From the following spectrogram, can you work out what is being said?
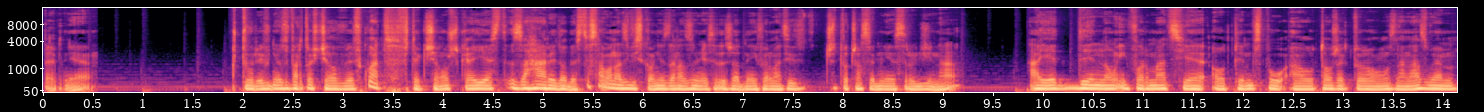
pewnie który wniósł wartościowy wkład w tę książkę, jest Zachary Dodes. To samo nazwisko, nie znalazłem niestety żadnej informacji, czy to czasem nie jest rodzina. A jedyną informację o tym współautorze, którą znalazłem,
